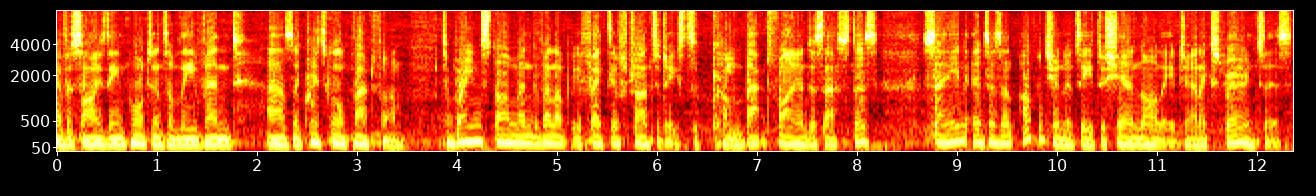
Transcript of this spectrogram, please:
emphasized the importance of the event as a critical platform to brainstorm and develop effective strategies to combat fire disasters, saying it is an opportunity to share knowledge and experiences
